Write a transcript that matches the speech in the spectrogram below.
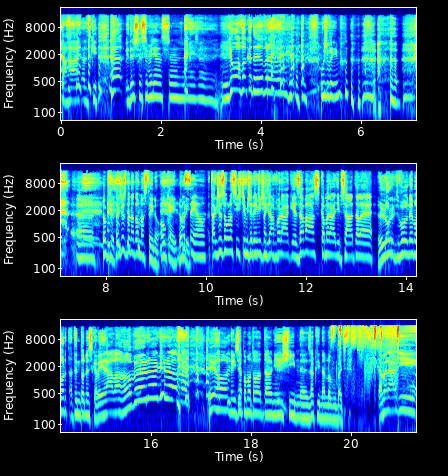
tahák a vždycky, he, vydrž si viděl, jo, avakadevra, už vím. Eh, dobře, takže jsme na tom na stejno. OK, dobrý. Asi jo. Takže souhlasíš s tím, že nejvyšší špatně. záporák je za vás, kamarádi, přátelé, Lord Voldemort a ten to dneska vyhrává. Jeho nejzapamatovatelnější eh, zaklínadlo vůbec. Kamarádi,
